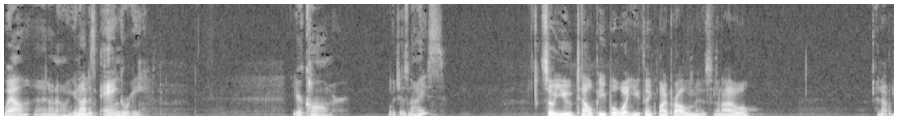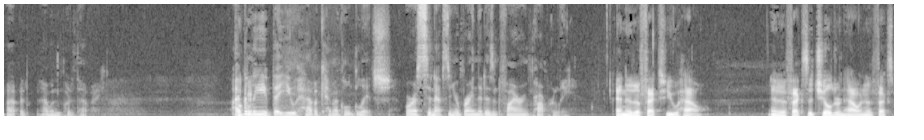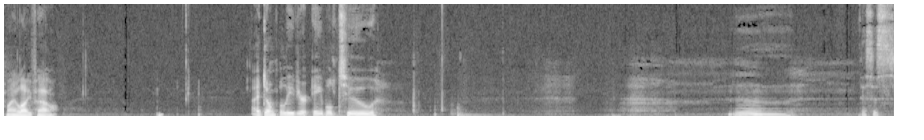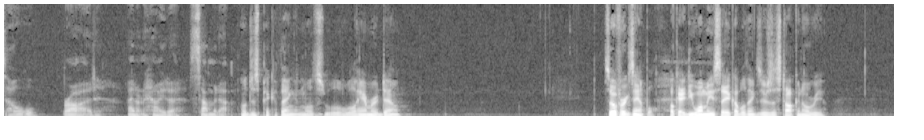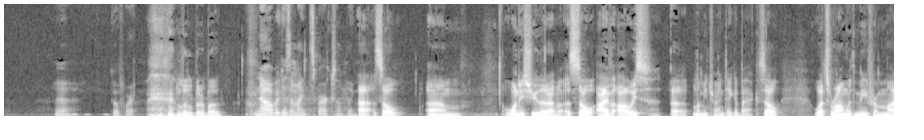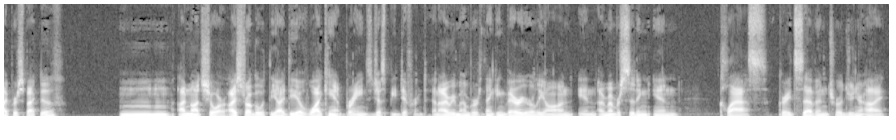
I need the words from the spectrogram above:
Well, I don't know. You're not as angry. You're calmer, which is nice. so you tell people what you think my problem is, and I will. I don't. I, I wouldn't put it that way. I Okay. believe that you have a chemical glitch or a synapse in your brain that isn't firing properly. and it affects you how and it affects the children how and it affects my life how I don't believe you're able to. Mm, this is so broad. I don't know how to sum it up. well just pick a thing and we'll we'll, we'll hammer it down so for example okay do you want me to say a couple things there's this talking over you Uh, go for it. a little bit of both No, because it might spark something. uh, so um one issue that i've so i've always uh, let me try and take it back so what's wrong with me from my perspective Mm, I'm not sure. I struggle with the idea of why can't brains just be different? And I remember thinking very early on in I remember sitting in class, grade 7, Troy Junior High,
